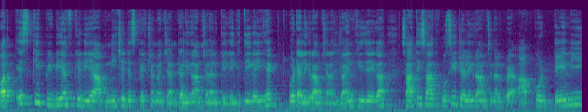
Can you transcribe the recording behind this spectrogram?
और इसकी पीडीएफ के लिए आप नीचे डिस्क्रिप्शन में टेलीग्राम चैनल की लिंक दी गई है, वो टेलीग्राम चैनल ज्वाइन कीजिएगा। साथ ही साथ उसी टेलीग्राम चैनल पर आपको डेली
